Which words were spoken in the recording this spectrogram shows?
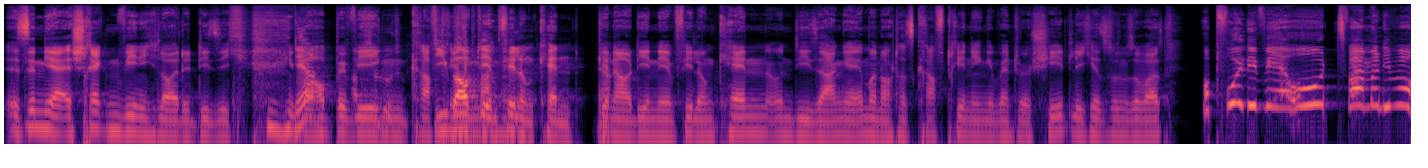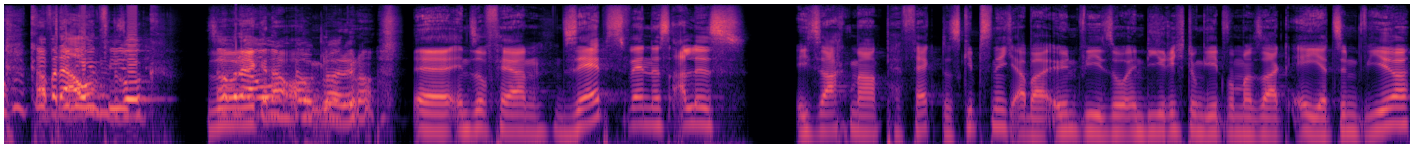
es sind ja erschreckend wenig Leute, die sich überhaupt bewegen, absolut. Krafttraining Die überhaupt die machen. Empfehlung kennen. Genau, die in der Empfehlung kennen und die sagen ja immer noch, dass Krafttraining eventuell schädlich ist und sowas. Obwohl die WHO zweimal die Woche Aber der Krafttraining. Augendruck. So, Aber der ja, genau, Augendruck, Augendruck, Leute. genau. Äh, insofern, selbst wenn es alles, ich sag mal, perfekt, das gibt's nicht, aber irgendwie so in die Richtung geht, wo man sagt, ey, jetzt sind wir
